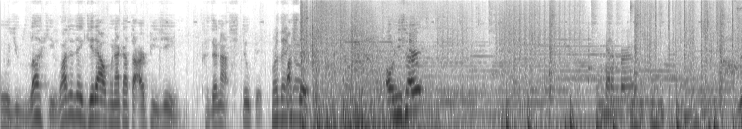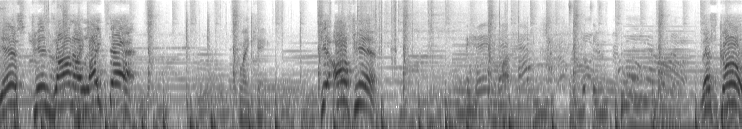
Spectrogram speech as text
Ooh, you lucky. Why did they get out when I got the RPG? Because they're not stupid. Where'd they Watch go? this. Oh, he's hurt? Got him, bro. Yes, pins on. I like that. Flank King. Get off him. In my hand. Let's go.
